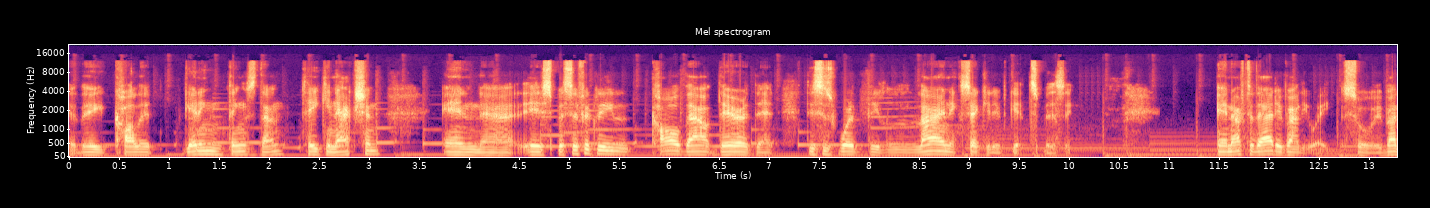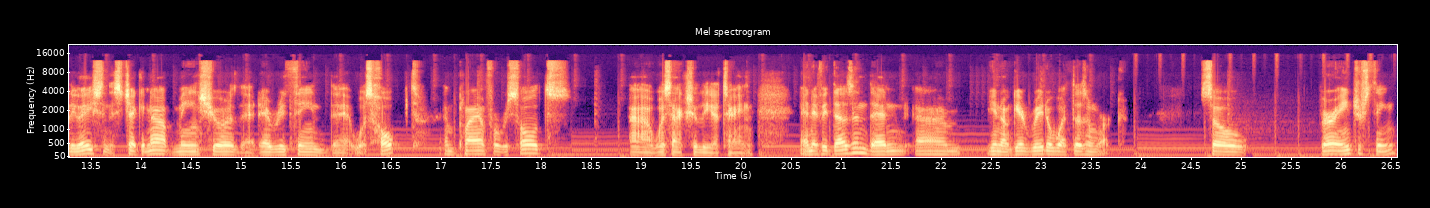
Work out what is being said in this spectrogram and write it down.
They call it getting things done, taking action. And uh, is specifically called out there that this is where the line executive gets busy and after that evaluate. So evaluation is checking up making sure that everything that was hoped and planned for results uh, was actually attained. And if it doesn't then um, you know get rid of what doesn't work. So very interesting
